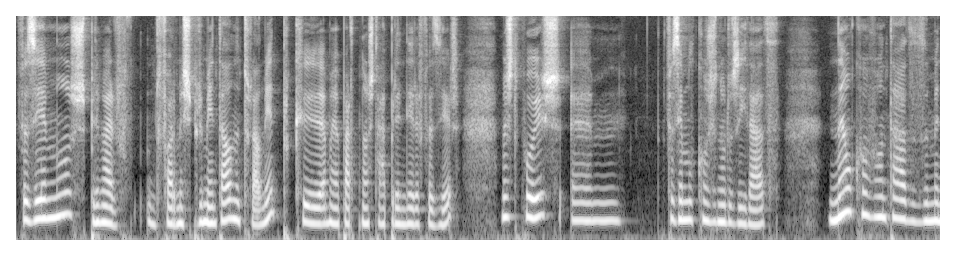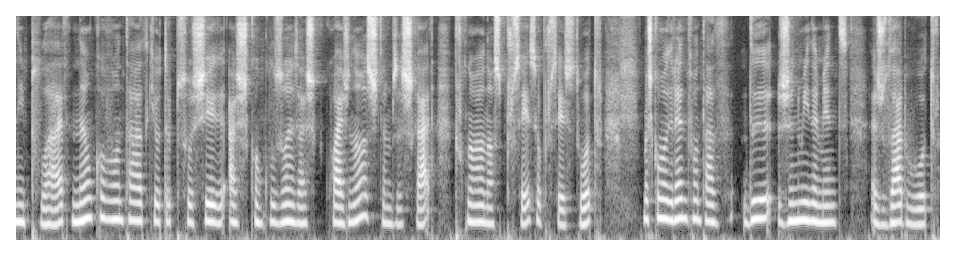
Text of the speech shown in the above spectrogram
fazemos primeiro de forma experimental, naturalmente, porque a maior parte de nós está a aprender a fazer, mas depois hum, fazemos-lo com generosidade, não com vontade de manipular, não com vontade que outra pessoa chegue às conclusões às quais nós estamos a chegar, porque não é o nosso processo, é o processo do outro, mas com uma grande vontade de genuinamente ajudar o outro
